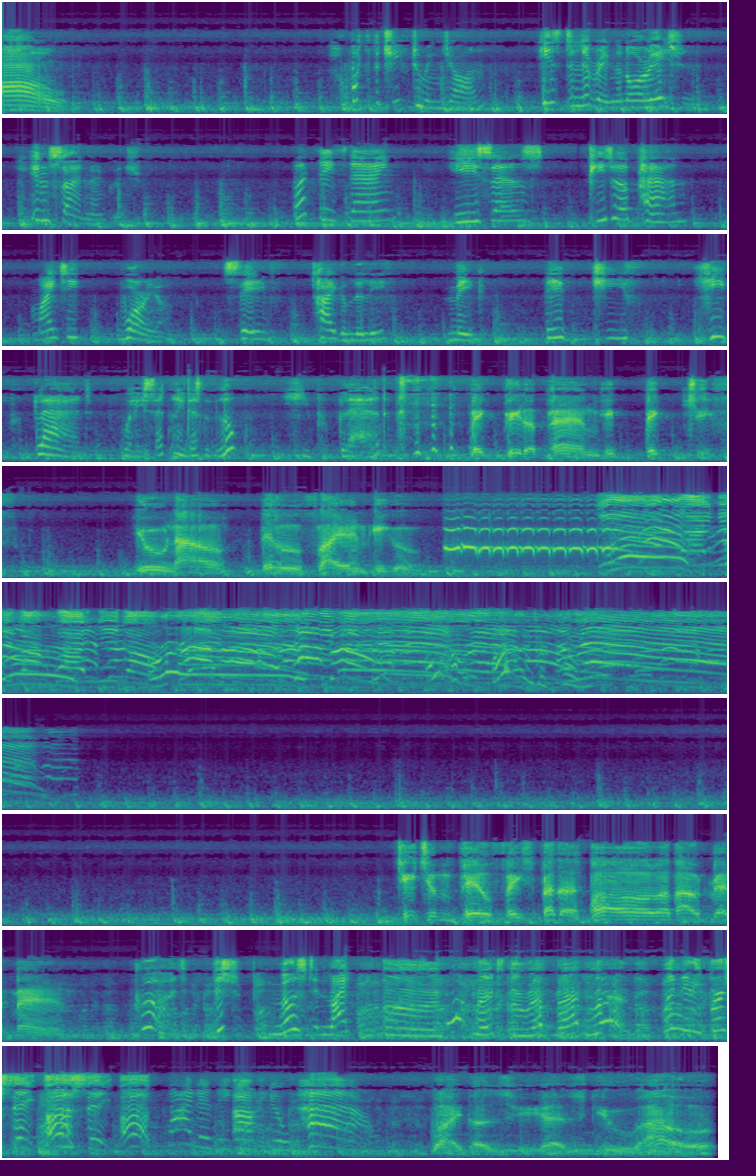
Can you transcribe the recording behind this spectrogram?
Wow! What's the chief doing, John? He's delivering an oration in sign language. What's he saying? He says, Peter Pan, mighty warrior, save Tiger Lily, make Big Chief heap glad. Well, he certainly doesn't look heap glad. Make Peter Pan keep Big Chief. Now, little flying eagle. Teach 'em, pale-faced brother, all about Red Man. Good. This should be most enlightening. Uh, what makes the red man red? When did he first say us? Say us? Why does he ask you how? Why does he ask you how?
